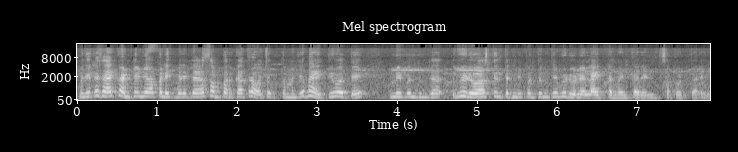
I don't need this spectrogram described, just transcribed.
म्हणजे कसं आहे कंटिन्यू आपण एकमेकांच्या संपर्कात राहू शकतो म्हणजे माहिती होते. मी पण तुमचा व्हिडिओ असतील तर मी पण तुमच्या व्हिडिओला लाईक कमेंट करेल सपोर्ट करेल.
